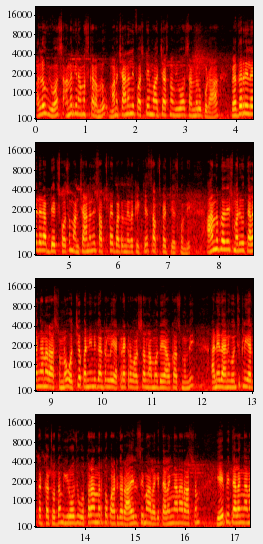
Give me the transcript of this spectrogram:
a హలో వ్యూవర్స్ అందరికీ నమస్కారములు. మన ఛానల్ని ఫస్ట్ టైం వాచ్ చేస్తున్న వ్యూవర్స్ అందరూ కూడా వెదర్ రిలేటెడ్ అప్డేట్స్ కోసం మన ఛానల్ని సబ్స్క్రైబ్ బటన్ మీద క్లిక్ చేసి సబ్స్క్రైబ్ చేసుకోండి. ఆంధ్రప్రదేశ్ మరియు తెలంగాణ రాష్ట్రంలో వచ్చే పన్నెండు గంటల్లో ఎక్కడెక్కడ వర్షాలు నమోదయ్యే అవకాశం ఉంది అనే దాని గురించి క్లియర్ కట్గా చూద్దాం. ఈ రోజు ఉత్తరాంధ్రతో పాటుగా రాయలసీమ అలాగే తెలంగాణ రాష్ట్రం ఏపీ తెలంగాణ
